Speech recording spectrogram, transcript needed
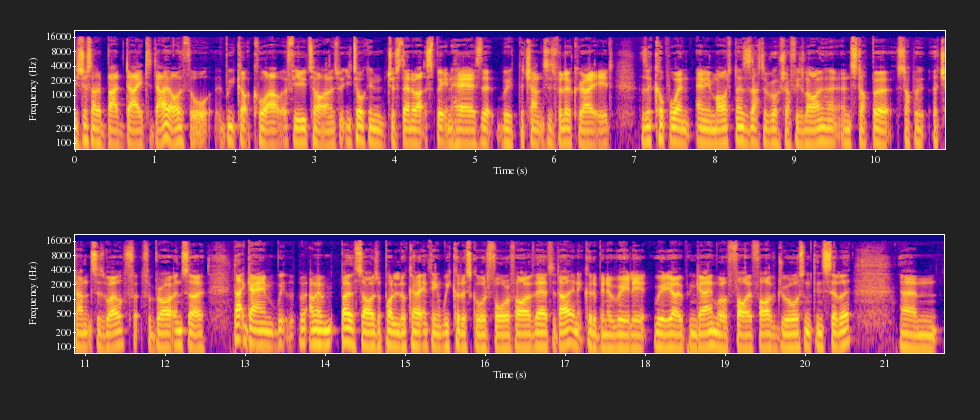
he's just had a bad day today. I thought we got caught out a few times, but you're talking just then about splitting hairs that with the chances Villa created. There's a couple when Emi Martinez has had to rush off his line and stop a stop a, a chance as well for, for, Brighton. So that game, I mean, both sides will probably look at it and think we could have scored four or five there today, and it could have been a really really open game or a five-five draw or something silly. Um,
